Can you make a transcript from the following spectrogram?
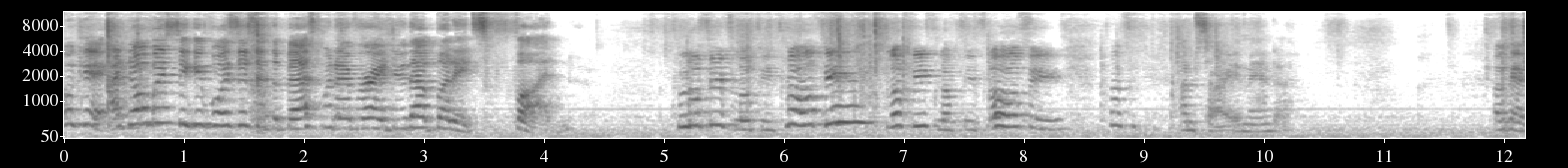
Okay, I know my singing voice isn't the best whenever I do that, but it's fun. Fluffy, fluffy, fluffy, fluffy, fluffy, fluffy, fluffy. I'm sorry, Amanda. Okay.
